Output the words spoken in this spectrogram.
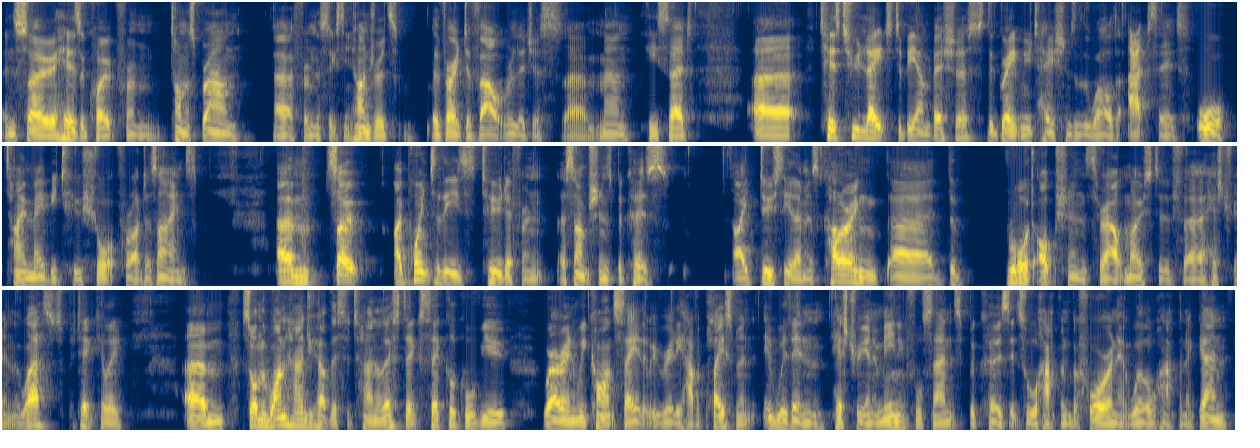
and so here's a quote from Thomas Browne uh, from the 1600s, a very devout religious uh, man. He said, uh, Tis too late to be ambitious, the great mutations of the world acted, or time may be too short for our designs. Um, so I point to these two different assumptions because I do see them as coloring uh, the broad options throughout most of uh, history in the West, particularly. Um, so, on the one hand, you have this eternalistic, cyclical view wherein we can't say that we really have a placement within history in a meaningful sense because it's all happened before and it will all happen again.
